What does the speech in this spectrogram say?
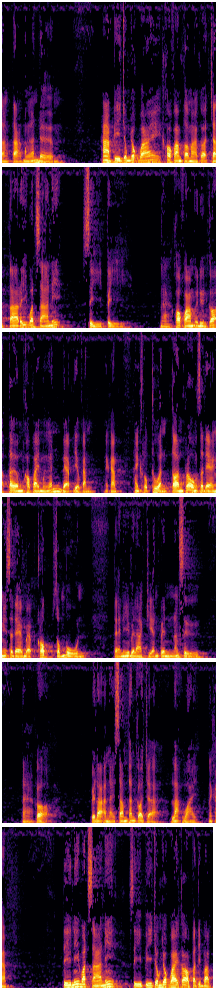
ต่างๆเหมือนเดิมห้าปีจงยกไว้ ข้อความต่อมาก็จัตตาริวัฏสานี้สี่ปีนะข้อความอื่นๆก็เติมเข้าไปเหมือนแบบเดียวกันนะครับ ให้ครบถ้วน ตอนพระองค์แสดงนี้แสดงแบบครบสมบูรณ์ แต่นี้เวลาเขียนเป็นหนังสือ อ่าก็เวลาอันไหนซ้ำท่านก็จะละไว้นะครับ ตีนี้วัดสานี้สี่ปีจงยกไว้ก็ปฏิบัติ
